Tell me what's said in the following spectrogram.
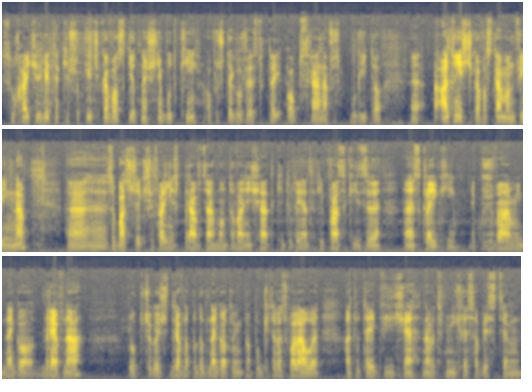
Słuchajcie, dwie takie szybkie ciekawostki odnośnie budki. Oprócz tego, że jest tutaj obsrana przez Bugito, e, ale to nie jest ciekawostka, mam dwie inne. E, Zobaczcie, jak się fajnie sprawdza montowanie siatki tutaj na takie paski z e, sklejki. Jak używałem innego drewna lub czegoś drewnopodobnego, to mi papugi to rozwalały, a tutaj jak widzicie, nawet mnichy sobie z tym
